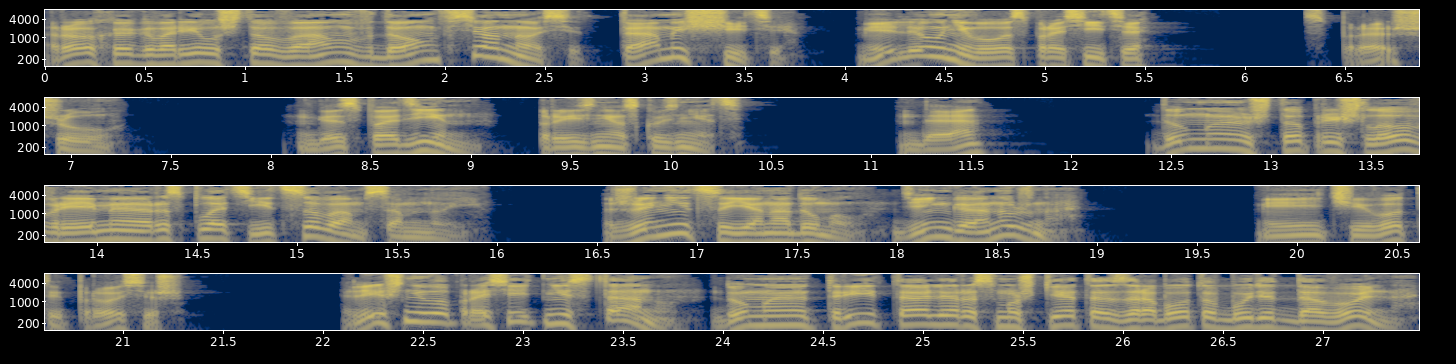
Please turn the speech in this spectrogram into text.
«Роха говорил, что вам в дом все носит. Там ищите. Или у него спросите». «Спрошу», «Господин», — произнес кузнец. «Да? Думаю, что пришло время расплатиться вам со мной. Жениться я надумал, деньга нужна». «И чего ты просишь?» «Лишнего просить не стану. Думаю, три талера с мушкета за работу будет довольно».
